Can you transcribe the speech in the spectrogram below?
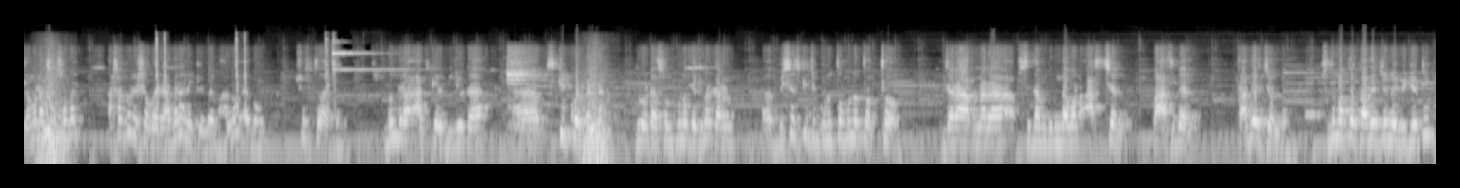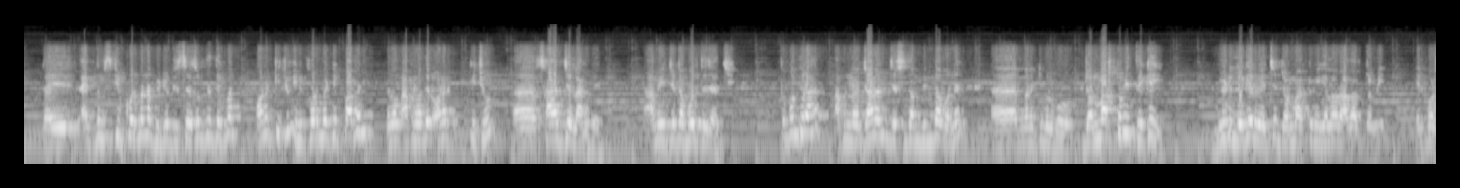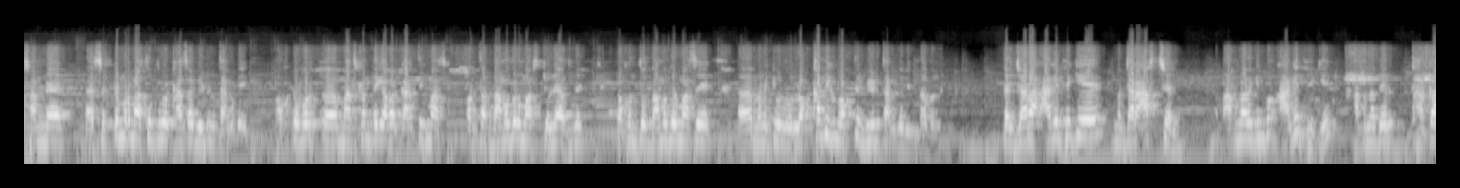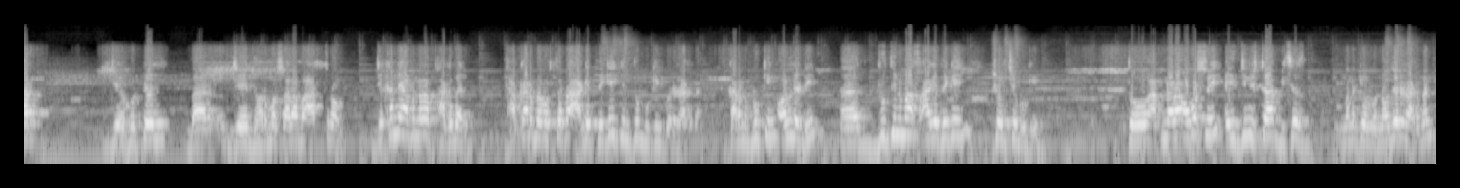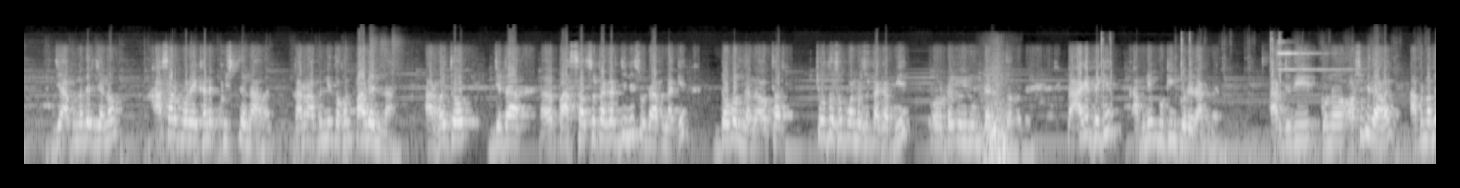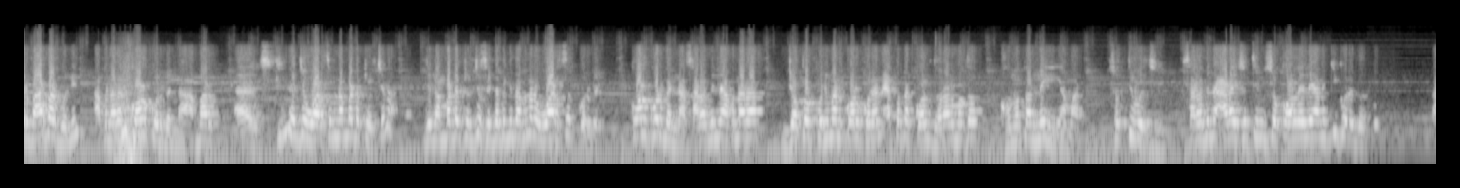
কেমন আছেন সবাই? আশা করি সবাই রাধারানীর কৃপায় ভালো এবং সুস্থ আছেন। বন্ধুরা, আজকের ভিডিওটা স্কিপ করবেন না। পুরোটা সম্পূর্ণ দেখবেন কারণ বিশেষ কিছু গুরুত্বপূর্ণ তথ্য যারা আপনারা সিধাম বৃন্দাবন আসছেন বা আসবেন, তাদের জন্য। শুধুমাত্র তাদের জন্য ভিডিওটি, তাই একদম স্কিপ করবেন না। ভিডিওটি শেষ অবধি দেখবেন। অনেক কিছু ইনফরমেটিভ পাবেন এবং আপনাদের অনেক কিছু সাহায্যে লাগবে। আমি যেটা বলতে যাচ্ছি তো বন্ধুরা, আপনারা জানেন যে সিধাম বৃন্দাবনে মানে কি বলব, জন্মাষ্টমী থেকেই ভিড় লেগে রয়েছে। জন্মাষ্টমী গেল, রাধাষ্টমী, এরপর সামনে সেপ্টেম্বর মাস তো পুরো ঠাসা ভিড় থাকবে। অক্টোবর মাঝখান থেকে আবার কার্তিক মাস, অর্থাৎ দামোদর মাস চলে আসবে। তখন তো দামোদর মাসে মানে কি বলব, লক্ষাধিক ভক্তের ভিড় থাকবে বৃন্দাবনে। তাই যারা আগে থেকে মানে যারা আসছেন, আপনারা কিন্তু আগে থেকে আপনাদের থাকার যে হোটেল বা যে ধর্মশালা বা আশ্রম, যেখানে আপনারা থাকবেন, থাকার ব্যবস্থাটা আগে থেকেই কিন্তু বুকিং করে রাখবেন। কারণ বুকিং অলরেডি দু তিন মাস আগে থেকেই চলছে বুকিং তো আপনারা অবশ্যই এই জিনিসটা বিশেষ মানে কি বলব, নজরে রাখবেন যে আপনাদের যেন আসার পরে এখানে খুঁজতে না হয়। কারণ আপনি তখন পাবেন না। আর হয়তো যেটা পাঁচ সাতশো টাকার জিনিস, ওটা আপনাকে ডবল দামে, অর্থাৎ চৌদ্দশো পনেরোশো টাকা দিয়ে ওটা ওই রুমটা নিতে হবে। তা আগে থেকে আপনি বুকিং করে রাখবেন। আর যদি কোনো অসুবিধা হয়, আপনাদের বারবার বলি, আপনারা কল করবেন না। আমার স্ক্রিনের যে হোয়াটসঅ্যাপ নাম্বারটা চলছে না, যে নাম্বারটা চলছে সেটাতে কিন্তু আপনারা হোয়াটসঅ্যাপ করবেন। কল করবেন না। সারাদিনে আপনারা যত পরিমাণ কল করেন, এতটা কল ধরার মতো ক্ষমতা নেই আমার। সত্যি বলছি, সারাদিনে আড়াইশো, তিনশো কল এলে আমি কি করে ধরবো?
